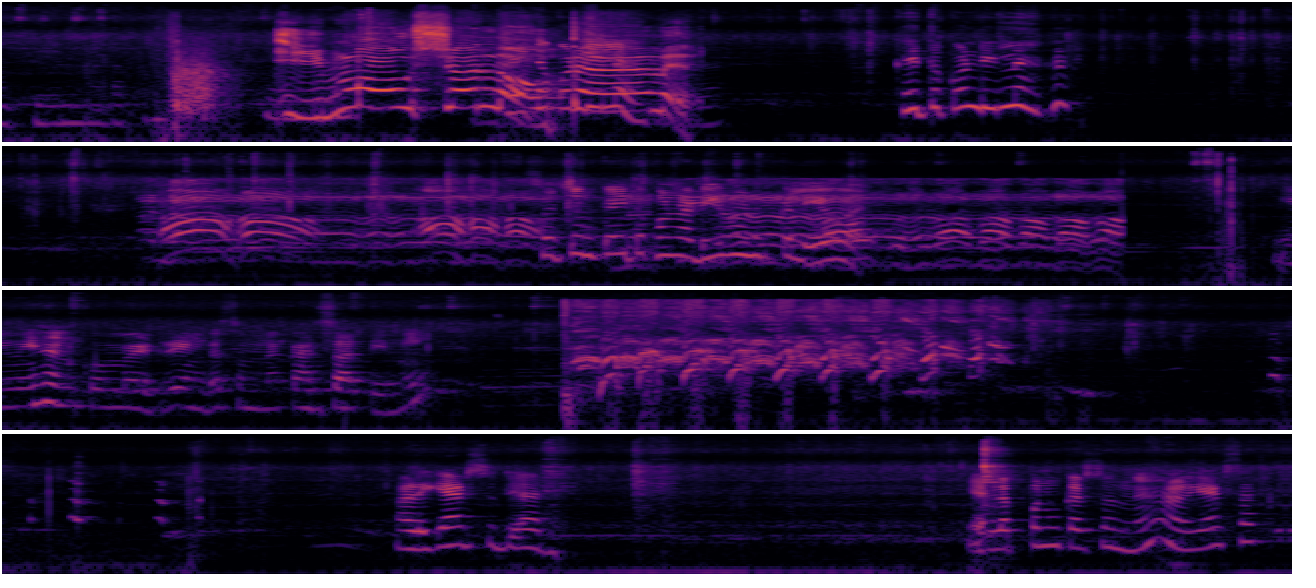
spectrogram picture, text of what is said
ಮತ್ತೆ ಏನು ಮಾಡಕ್ಕೆ Emotional, damn it! ಕೈ ತಕೊಂಡಿಲ್ಲ ಕೈ ತಕೊಂಡು ಅಡಿಗೆ ಮಾಡೋದ್ ನೀವೇನ್ ನೀವೇನು ಅನ್ಕೊಂಬೇಡ್ರಿ, ಹಂಗ ಸುಮ್ಮನೆ ಕರ್ಸಾತೀನಿ. ಅಳಿಗಾಡ್ಸುದು ಯಾರು ಎಲ್ಲಪ್ಪನ ಕರ್ಸೋನ ಅಳಿಗಾಡ್ಸಕ್ಕೆ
